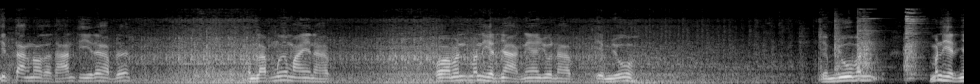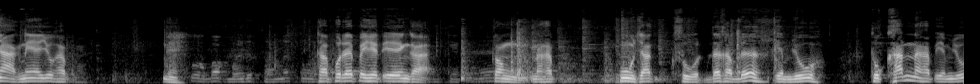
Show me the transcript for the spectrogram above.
ติดตั้งนอกสถานที่นะครับเด้อำหรับมือใหม่นะครับเพราะมันมันเห็ดยากเนี่ยอยู่นะครับเอ็มยูเอ็มยูมันมันเห็ดยากเนี่ยอยู่ครับนี่ถ้าผู้ใดไปเฮ็ดเองก็ต้องนะครับหูจักสูตรนะครับเด้อเอ็มยูทุกคันนะครับเอ็มยู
